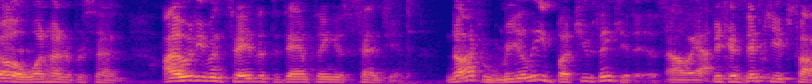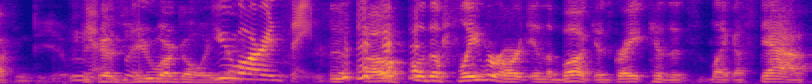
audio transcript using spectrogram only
Oh, 100%. I would even say that the damn thing is sentient. Not really, but you think it is. Oh yeah. Because it keeps talking to you. Yeah. Because you are going You mad. are insane. Oh, oh, the flavor art in the book is great because it's like a staff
